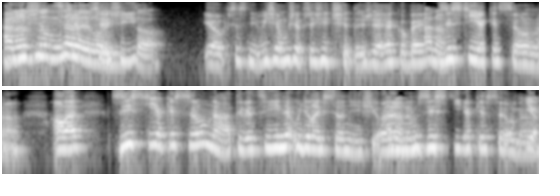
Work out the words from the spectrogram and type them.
ano, zacelilo jí to. Jo, přesně, víš, že může přežít šity, že jakoby ano. zjistí, jak je silná. Ale zjistí, jak je silná, ty věci jí neudělají silnější, ona ano. jenom zjistí, jak je silná. Jo.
